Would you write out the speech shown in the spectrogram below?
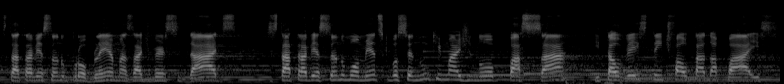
está atravessando problemas, adversidades, está atravessando momentos que você nunca imaginou passar e talvez tenha te faltado a paz,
